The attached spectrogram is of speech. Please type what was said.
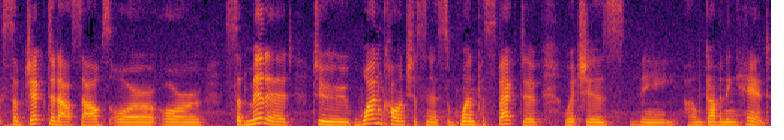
subjected ourselves or or submitted to one consciousness one perspective which is the um, governing head.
